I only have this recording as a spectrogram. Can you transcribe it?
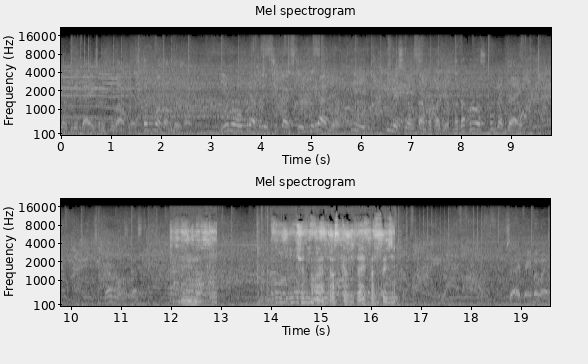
мертвяка из раздевалки? Так вот он выжил. Его упрятали в чикагскую тюрягу, и если он там попадет на допрос, угадай. Кого он сдаст? Что ты нам это расскажешь, да, по сути? Всякое бывает.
